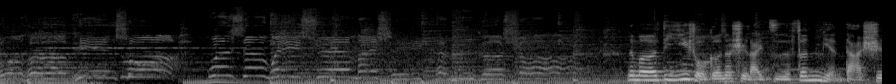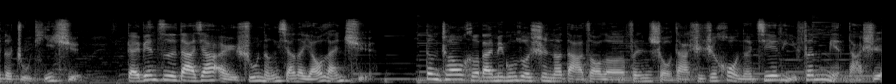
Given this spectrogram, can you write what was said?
作何评。那么第一首歌呢，是来自分娩大师的主题曲，改编自大家耳熟能详的摇篮曲。邓超和白眉工作室呢，打造了《分手大师》之后呢，接力《分娩大师》，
